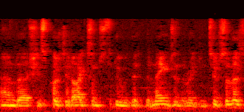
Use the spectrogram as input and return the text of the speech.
and uh, she's posted items to do with the, the, names in the region too. So there's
